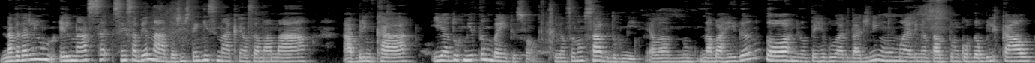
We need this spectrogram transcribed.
Na verdade, ele, ele nasce sem saber nada. A gente tem que ensinar a criança a mamar, a brincar, e a dormir também, pessoal. A criança não sabe dormir. Ela no, na barriga não dorme, não tem regularidade nenhuma, é alimentado por um cordão umbilical.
